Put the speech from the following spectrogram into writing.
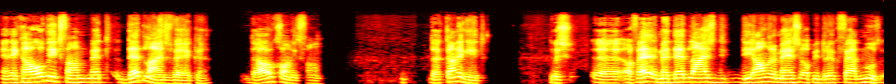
En ik hou ook niet van met deadlines werken. Daar hou ik gewoon niet van. Dat kan ik niet. Dus, uh, of hè, met deadlines die, andere mensen op je drukken van ja, het moet.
